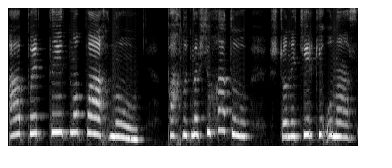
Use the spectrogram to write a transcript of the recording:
апетитно пахнуть, пахнуть на всю хату, що не тільки у нас,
